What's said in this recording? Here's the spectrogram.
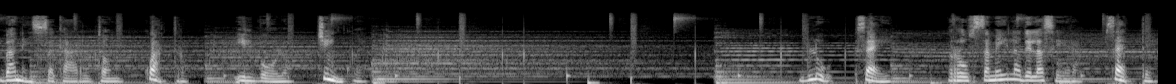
Vanessa Carlton, 4. Il volo, 5. Blu, 6. Rossa mela della sera, 7.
